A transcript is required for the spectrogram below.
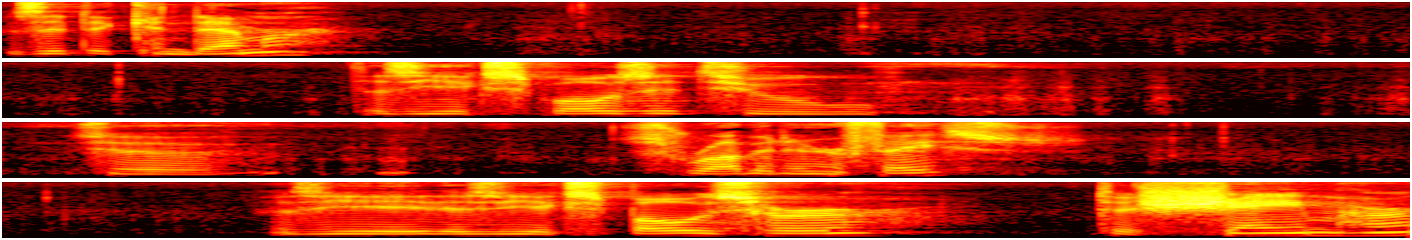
Is it to condemn her? Does he expose it to, to just rub it in her face? Does he, does he expose her to shame her?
